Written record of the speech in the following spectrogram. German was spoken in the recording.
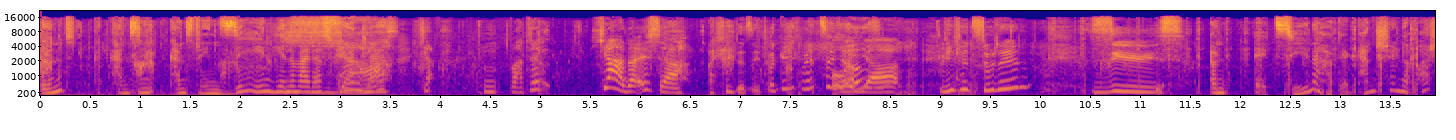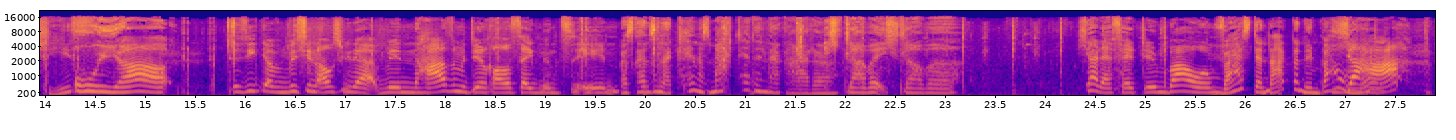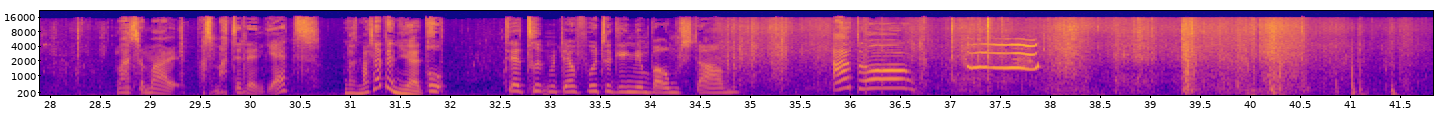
Und? Kannst du, kannst du ihn sehen? Hier, nimm mal das Fernglas. Ja, hm, warte. Ja, da ist er. Das sieht wirklich witzig Oh aus. ja, Wie findest du den? süß. Und äh, Zähne hat er ganz schöne Oschis. Oh ja. Der sieht ja ein bisschen aus wie, der, wie ein Hase mit den raushängenden Zähnen. Was kannst du denn erkennen? Was macht der denn da gerade? Ich glaube, ich glaube. Ja, der fällt den Baum. Was? Der nagt an dem Baum? Ne? Ja. Warte mal, was macht er denn jetzt? Was macht er denn jetzt? Oh, der tritt mit der Pfote gegen den Baumstamm. Achtung!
